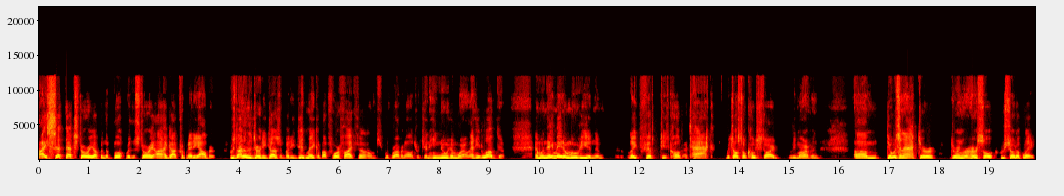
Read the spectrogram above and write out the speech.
I set that story up in the book with the story I got from Eddie Albert, who's not in the Dirty Dozen, but he did make about four or five films with Robert Aldrich, and he knew him well, and he loved him. And when they made a movie in the late 50s called Attack, which also co starred Lee Marvin, um, there was an actor during rehearsal who showed up late.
